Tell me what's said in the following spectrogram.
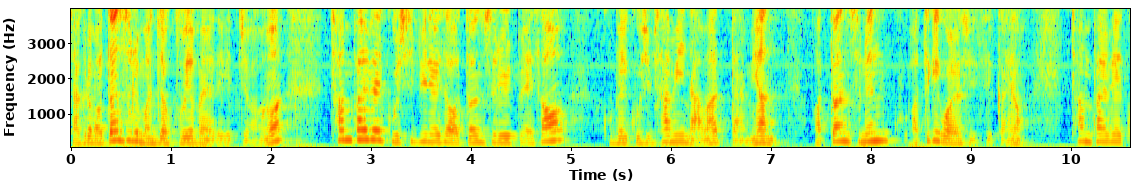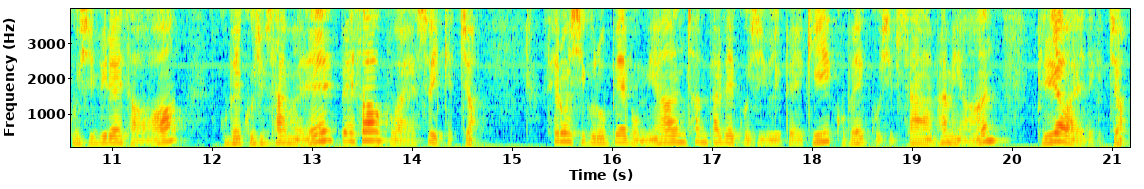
자, 그럼 어떤 수를 먼저 구해봐야 되겠죠. 1891에서 어떤 수를 빼서 993이 나왔다면 어떤 수는 구- 어떻게 구할 수 있을까요? 1891에서 993을 빼서 구할 수 있겠죠. 세로식으로 빼보면 1891 빼기 993 하면 빌려와야 되겠죠.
